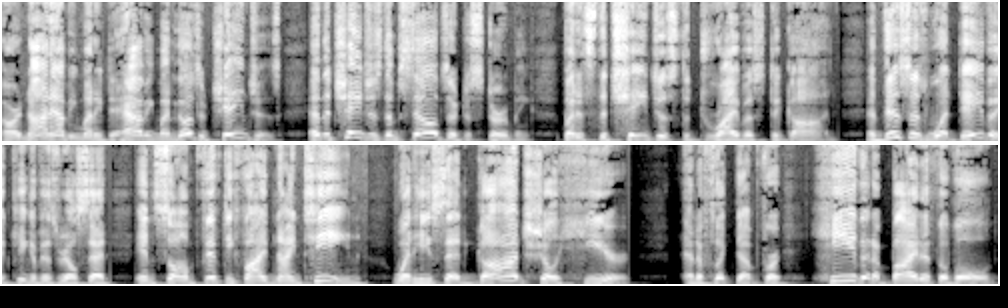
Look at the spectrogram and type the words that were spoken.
or not having money to having money. Those are changes. And the changes themselves are disturbing. But it's the changes that drive us to God. And this is what David, king of Israel, said in Psalm 55 19 when he said, God shall hear and afflict them, for he that abideth of old,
